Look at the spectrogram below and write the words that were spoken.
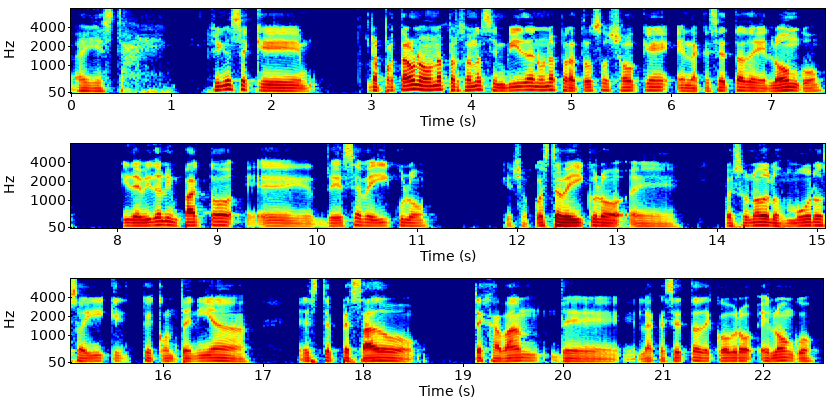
Ahí está. Fíjense que reportaron a una persona sin vida en un aparatoso choque en la caseta de Longo y debido al impacto eh, de ese vehículo que chocó este vehículo, eh, pues uno de los muros ahí que, contenía este pesado tejabán de la caseta de cobro El Hongo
